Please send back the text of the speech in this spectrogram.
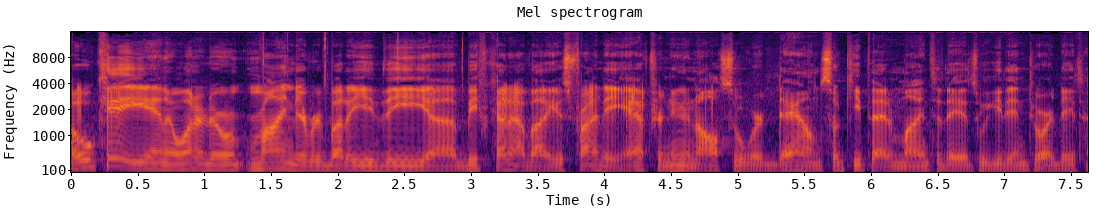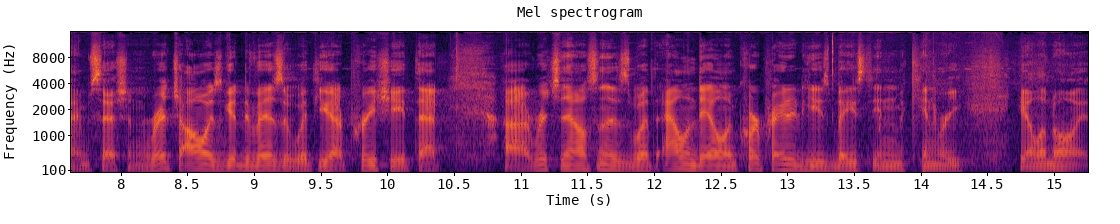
Okay, and I wanted to remind everybody the uh, beef cutout values Friday afternoon also were down, so keep that in mind today as we get into our daytime session. Rich, always good to visit with you. I appreciate that. Uh, Rich Nelson is with Allendale Incorporated. He's based in McHenry, Illinois.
